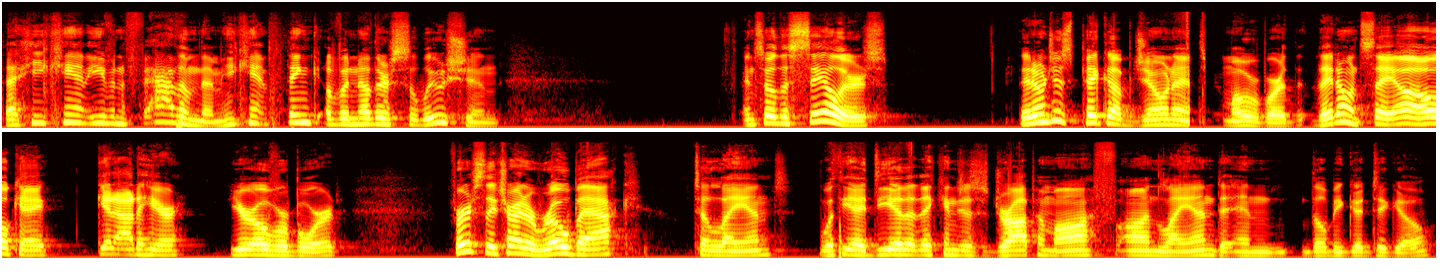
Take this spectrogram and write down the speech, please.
that he can't even fathom them. He can't think of another solution. And so the sailors, they don't just pick up Jonah and throw him overboard. They don't say, oh, okay, get out of here. You're overboard. First, they try to row back to land with the idea that they can just drop him off on land and they'll be good to go.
